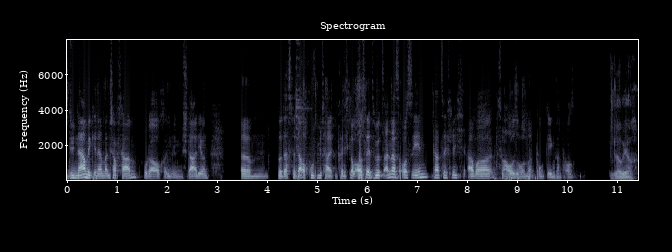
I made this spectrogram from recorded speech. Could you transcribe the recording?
Dynamik in der Mannschaft haben oder auch im, im Stadion, ähm, sodass wir da auch gut mithalten können. Ich glaube, auswärts wird es anders aussehen, tatsächlich, aber zu Hause holen wir einen Punkt gegen Sandhausen. Glaube ich auch.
